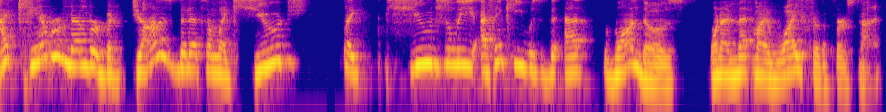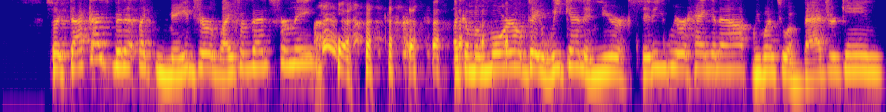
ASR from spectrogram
I can't remember, but John has been at some like huge, like hugely. I think he was at Wando's when I met my wife for the first time. So like that guy's been at like major life events for me. like a Memorial Day weekend in New York City. We were hanging out. We went to a Badger game.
